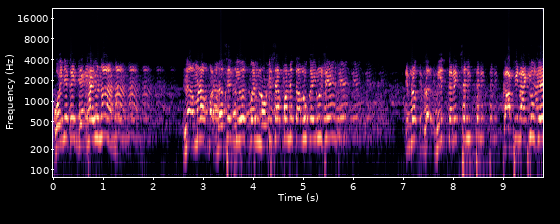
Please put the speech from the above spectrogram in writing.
કોઈને કઈ દેખાયું ના. ને હમણાં દસેક દિવસ નોટિસ આપવાનું ચાલુ કર્યું છે. એમનો વીજ કનેક્શન કાપી નાખ્યું છે.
